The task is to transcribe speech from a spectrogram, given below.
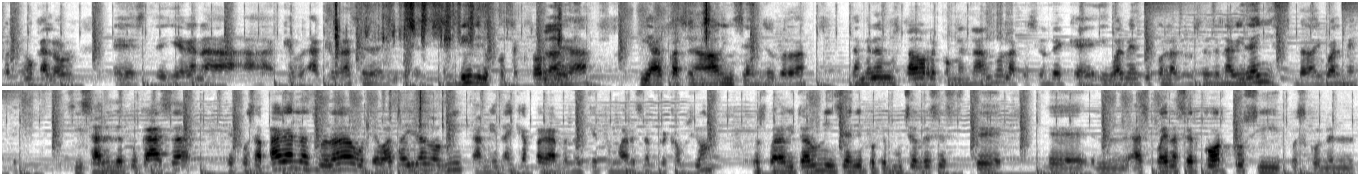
por el mismo calor este, llegan a, a a quebrarse el, el- el vidrio protector Claro. que da y ha ocasionado incendios, ¿verdad? También hemos estado recomendando la cuestión de que igualmente con las luces de navideñas, ¿verdad? Igualmente, si sales de tu casa, eh, pues apágalas, ¿verdad? O te vas a ir a dormir, también hay que apagarlas, hay que tomar esa precaución, pues para evitar un incendio, porque muchas veces este, eh, pueden hacer cortos y pues con el,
